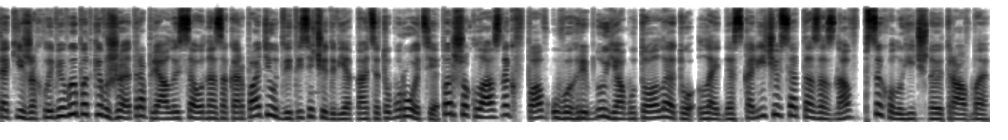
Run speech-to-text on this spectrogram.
Такі жахливі випадки вже траплялися на Закарпатті у 2019 році. Першокласник впав у вигрібну яму туалету, ледь не скалічився та зазнав психологічної травми.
